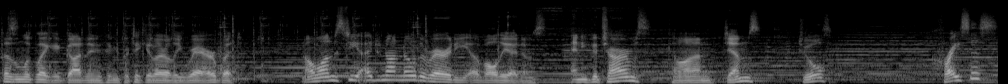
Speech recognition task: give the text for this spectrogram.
Doesn't look like it got anything particularly rare, but in all honesty, I do not know the rarity of all the items. Any good charms? Come on, gems? Jewels? Crisis?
